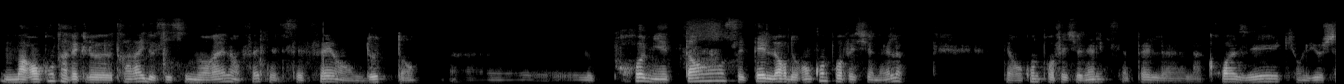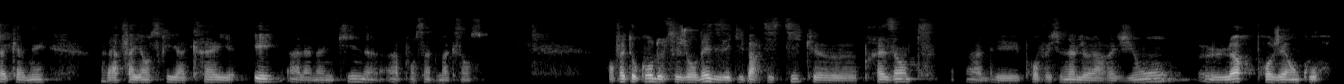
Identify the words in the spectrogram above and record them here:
Ma rencontre avec le travail de Cécile Morel, en fait, elle s'est faite en deux temps. Euh, le premier temps, c'était lors de rencontres professionnelles des rencontres professionnelles qui s'appellent euh, la Croisée, qui ont lieu chaque année à la faïencerie à Creil et à la mannequin à Pont-Sainte-Maxence. En fait, au cours de ces journées, des équipes artistiques euh, présentent à des professionnels de la région leurs projets en cours.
